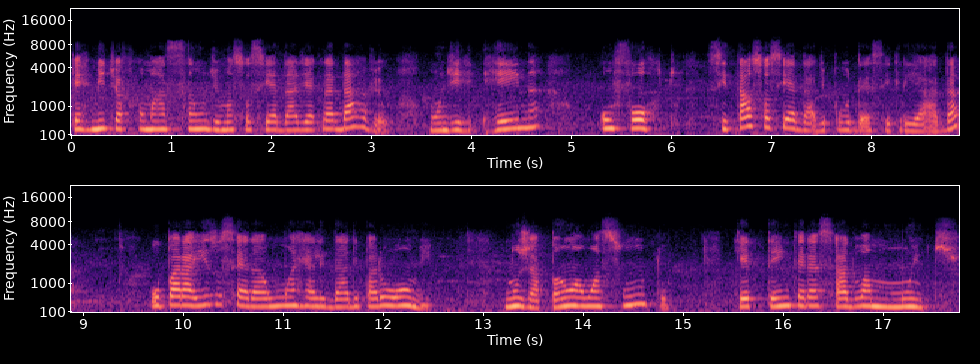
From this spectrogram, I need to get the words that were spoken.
permite a formação de uma sociedade agradável, onde reina conforto. Se tal sociedade puder ser criada, o paraíso será uma realidade para o homem. No Japão há um assunto que tem interessado a muitos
